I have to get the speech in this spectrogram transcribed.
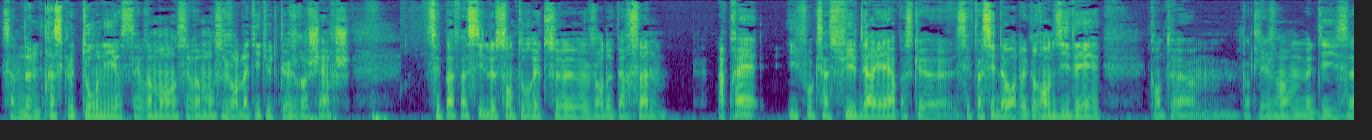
ça me donne presque le tournis. C'est vraiment, c'est vraiment ce genre d'attitude que je recherche. C'est pas facile de s'entourer de ce genre de personnes. Après, il faut que ça suive derrière parce que c'est facile d'avoir de grandes idées quand euh, quand les gens me disent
